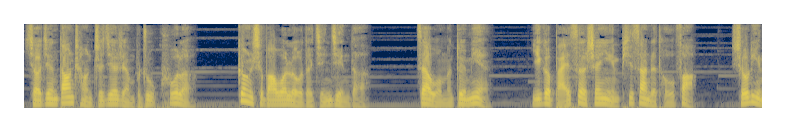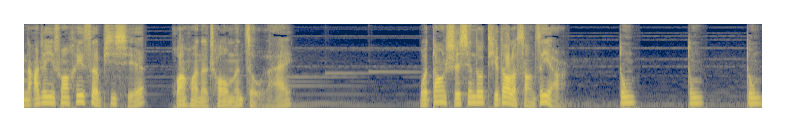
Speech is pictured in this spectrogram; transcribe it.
小静当场直接忍不住哭了，更是把我搂得紧紧的。在我们对面，一个白色身影披散着头发，手里拿着一双黑色皮鞋，缓缓地朝我们走来。我当时心都提到了嗓子眼儿，咚，咚，咚，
